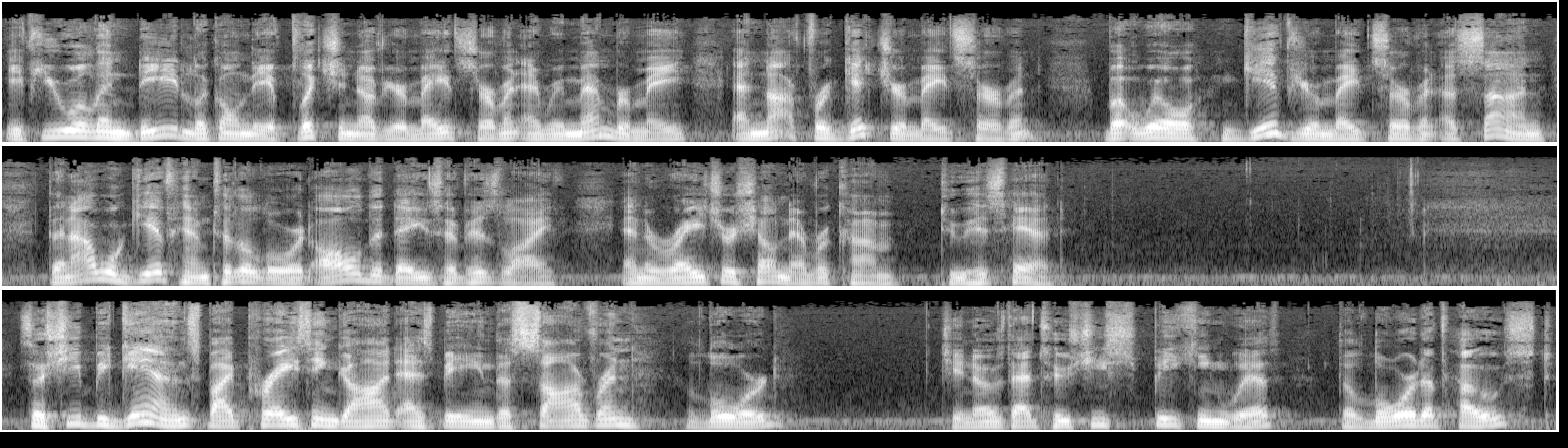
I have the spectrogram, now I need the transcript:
if you will indeed look on the affliction of your maidservant and remember me, and not forget your maidservant, but will give your maidservant a son, then I will give him to the Lord all the days of his life, and a razor shall never come to his head. So she begins by praising God as being the sovereign Lord. She knows that's who she's speaking with, the Lord of hosts.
